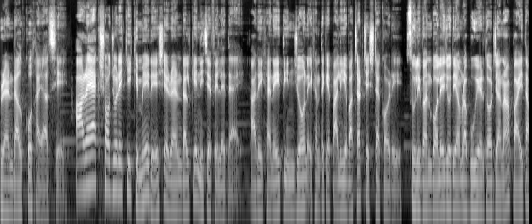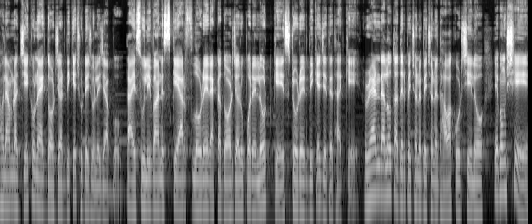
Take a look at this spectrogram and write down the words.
র্যান্ডাল কোথায় আছে? আর এক সজোরে কিক মেরে সে র্যান্ডালকে নিচে ফেলে দেয়। আর এখানেই তিনজন এখান থেকে পালিয়ে বাঁচার চেষ্টা করে। সুলিভান বলে, যদি আমরা বুয়ের দরজা না পাই, তাহলে আমরা যে কোনো এক দরজার দিকে ছুটে চলে যাব। তাই সুলিভান স্কেয়ার ফ্লোরের একটা দরজার উপরে লটকে স্টোরের দিকে যেতে থাকে। র্যান্ডালও তাদের পেছনে পেছনে ধাওয়া করছিল এবং সে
